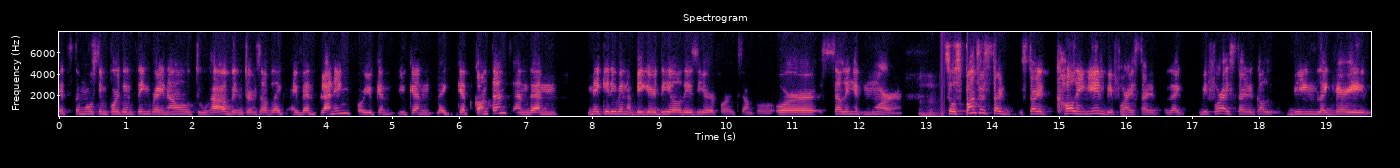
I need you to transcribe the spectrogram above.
it's the most important thing right now to have in terms of like event planning or you can you can like get content and then make it even a bigger deal this year for example or selling it more mm-hmm. so sponsors started started calling in before i started like before i started call, being like very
